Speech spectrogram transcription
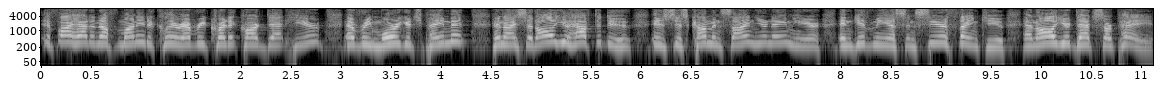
if I had enough money to clear every credit card debt here, every mortgage payment, and I said, all you have to do is just come and sign your name here and give me a sincere thank you, and all your debts are paid.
